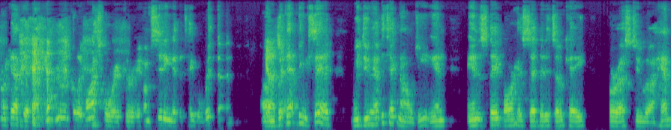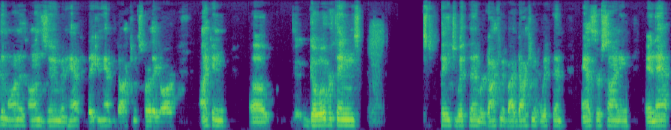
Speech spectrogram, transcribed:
like that that i can really really watch for if they're if i'm sitting at the table with them um, Gotcha. but that being said we do have the technology and and the state bar has said that it's okay for us to uh, have them on on zoom and have they can have the documents where they are. I can uh, go over things page with them or document by document with them as they're signing and that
